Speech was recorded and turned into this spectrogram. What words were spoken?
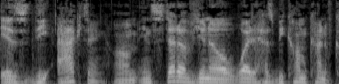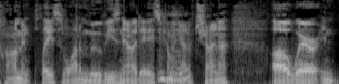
is the acting. Um, instead of, you know, what has become kind of commonplace in a lot of movies nowadays coming out of China, uh, where in,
